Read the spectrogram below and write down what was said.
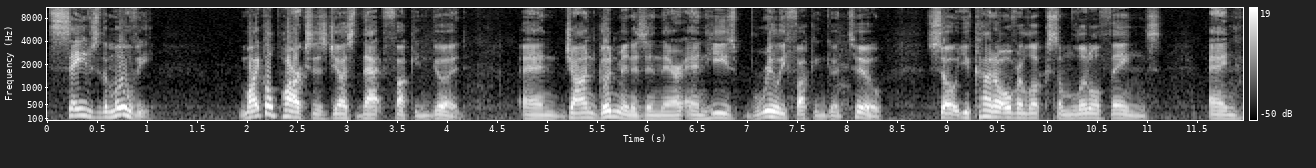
saves the movie. Michael Parks is just that fucking good, and John Goodman is in there, and he's really fucking good too. So you kind of overlook some little things, and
